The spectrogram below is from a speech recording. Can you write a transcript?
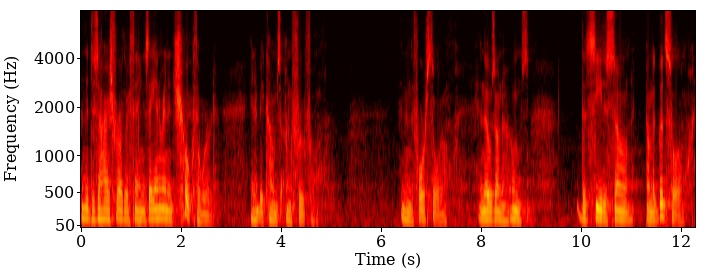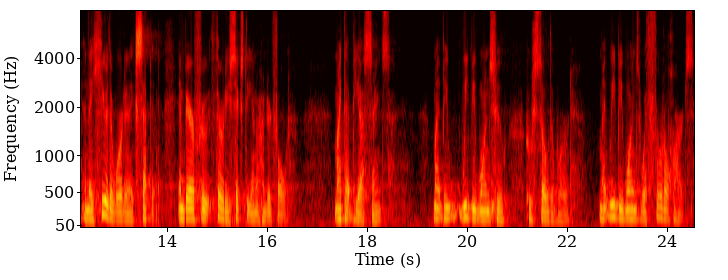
and the desires for other things, they enter in and choke the word, and it becomes unfruitful and then the forced soil, and those on whom the seed is sown on the good soil, and they hear the word and accept it, and bear fruit 30, 60, and 100 fold. Might that be us, saints? Might be, we be ones who, who sow the word? Might we be ones with fertile hearts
